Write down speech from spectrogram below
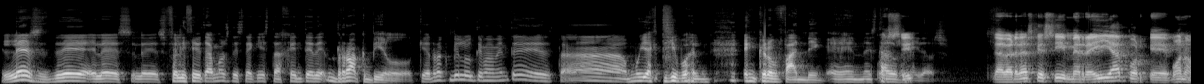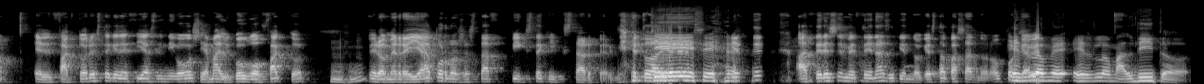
les, les, felicitamos desde aquí esta gente de Rockville, que Rockville últimamente está muy activo en, crowdfunding en pues Estados Unidos. La verdad es que sí, me reía porque, bueno, el factor este que decías de Indiegogo se llama el Gogo Factor, pero me reía por los staff picks de Kickstarter, que todavía sí, hacer ese mecenas diciendo qué está pasando, ¿no? Porque es, lo es, lo maldito.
